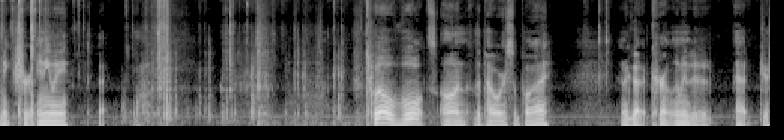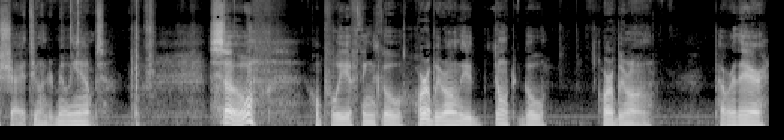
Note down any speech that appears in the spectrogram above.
make sure anyway. 12 volts on the power supply. And I've got it current limited at just shy of 200 milliamps. So, hopefully if things go horribly wrong, they don't go horribly wrong. Power there,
